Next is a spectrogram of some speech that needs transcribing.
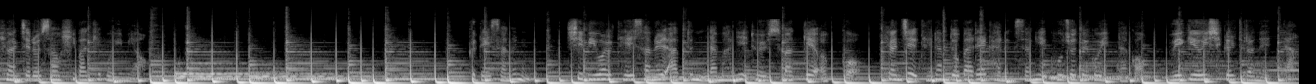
현재로서 희박해 보이며 그 대상은 대선을 앞둔 남한이 될 수밖에 없고 현재 대남 도발의 가능성이 고조되고 있다고 위기의식을 드러냈다.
